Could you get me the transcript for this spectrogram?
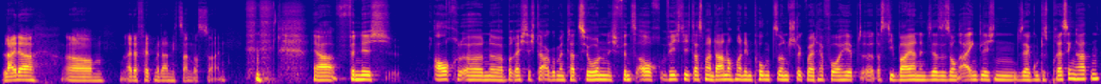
Leider, ähm, leider fällt mir da nichts anderes zu ein. ja, finde ich auch äh, eine berechtigte Argumentation. Ich finde es auch wichtig, dass man da nochmal den Punkt so ein Stück weit hervorhebt, äh, dass die Bayern in dieser Saison eigentlich ein sehr gutes Pressing hatten.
